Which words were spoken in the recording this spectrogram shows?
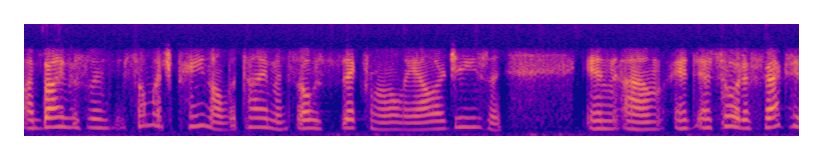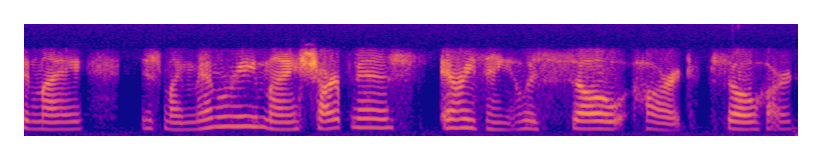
I I was in so much pain all the time and so sick from all the allergies, and and um, it, it so it affected my just my memory, my sharpness, everything. It was so hard, so hard.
